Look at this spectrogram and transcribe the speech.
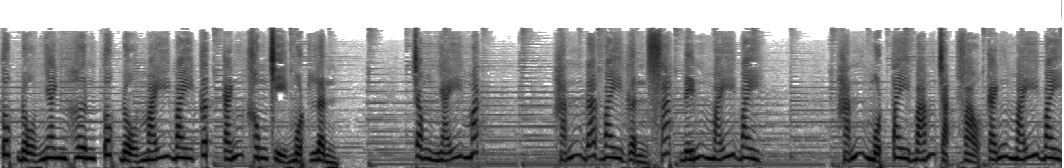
Tốc độ nhanh hơn tốc độ máy bay cất cánh không chỉ một lần Trong nháy mắt Hắn đã bay gần sát đến máy bay Hắn một tay bám chặt vào cánh máy bay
